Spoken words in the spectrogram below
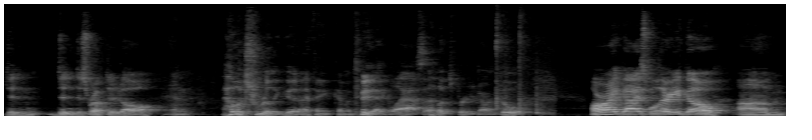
Didn't didn't disrupt it at all, and that looks really good. I think coming through that glass, that looks pretty darn cool. All right, guys. Well, there you go. Um,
